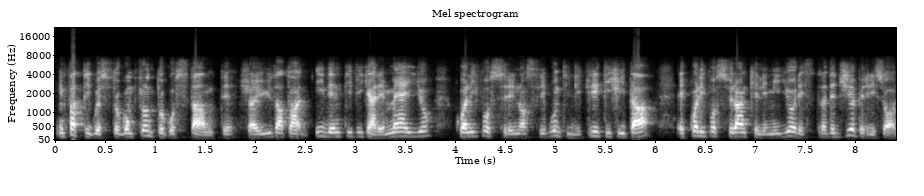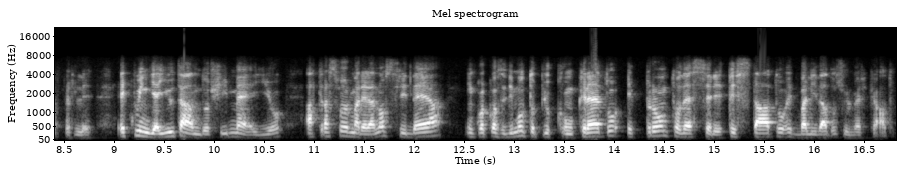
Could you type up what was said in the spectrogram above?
Infatti questo confronto costante ci ha aiutato a identificare meglio quali fossero fossero i nostri punti di criticità e quali fossero anche le migliori strategie per risolverle e quindi aiutandoci meglio a trasformare la nostra idea in qualcosa di molto più concreto e pronto ad essere testato e validato sul mercato.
